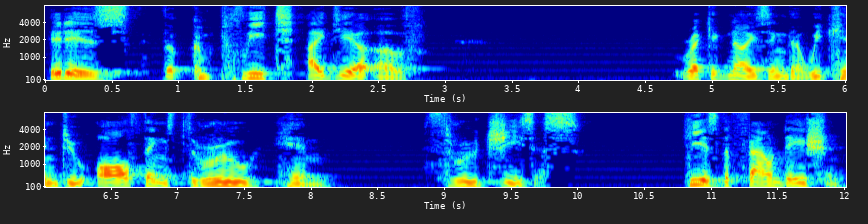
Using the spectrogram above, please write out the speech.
It is the complete idea of recognizing that we can do all things through Him, through Jesus. He is the foundation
